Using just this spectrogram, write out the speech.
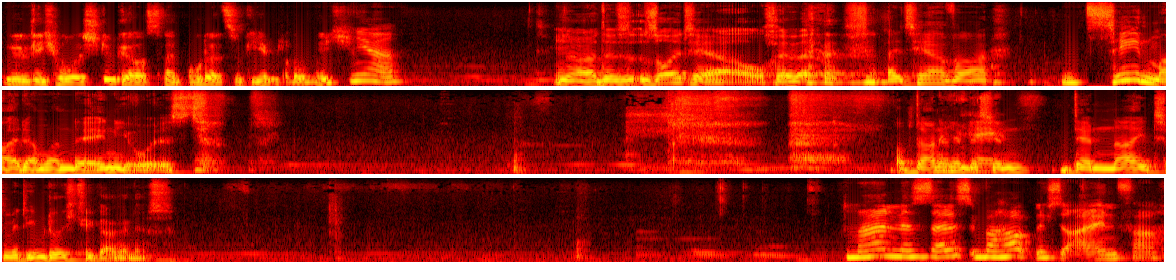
möglich hohe Stücke auf seinen Bruder zu geben, oder nicht? Ja. Ja, das sollte er auch. Alter war zehnmal der Mann, der Ennio ist. Ob da nicht ein Okay. bisschen der Neid mit ihm durchgegangen ist. Mann, das ist alles überhaupt nicht so einfach.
